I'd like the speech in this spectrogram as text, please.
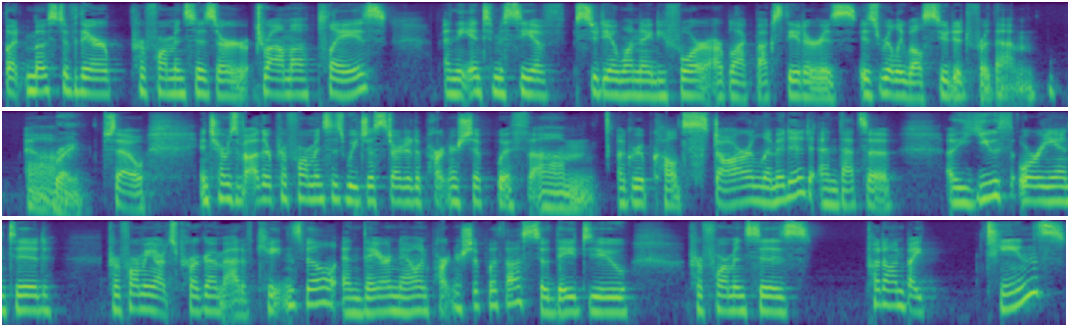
but most of their performances are drama plays. And the intimacy of Studio 194, our black box theater, is is really well suited for them. Um, Right. So, in terms of other performances, we just started a partnership with um, a group called Star Limited, and that's a, a youth oriented performing arts program out of Catonsville, and they are now in partnership with us. So, they do performances put on by teens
